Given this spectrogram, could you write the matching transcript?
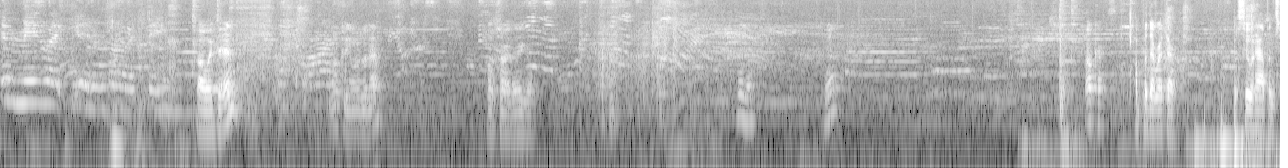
it made like it hurt a thing. Oh, it did. Okay. You wanna go down? Oh, sorry. There you go. There you go. Yeah. Okay. I'll put that right there. Let's see what happens.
